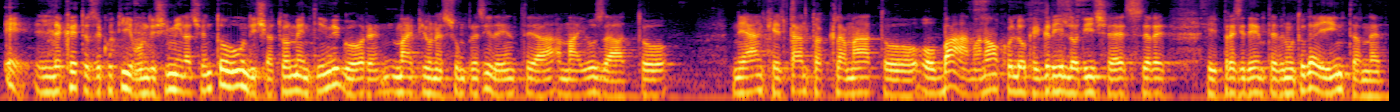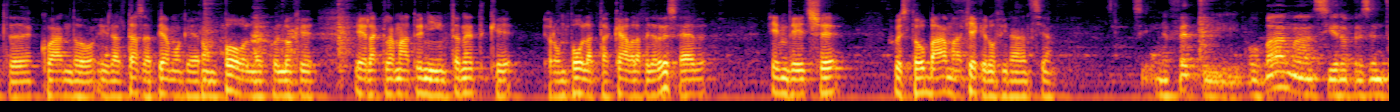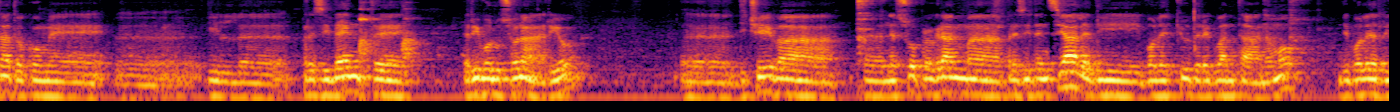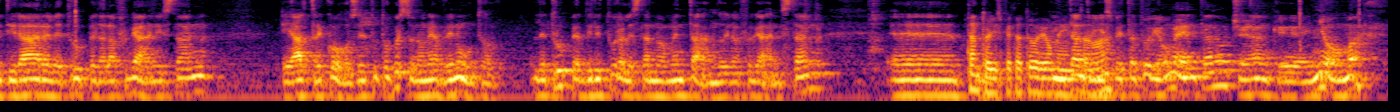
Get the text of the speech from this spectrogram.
e il decreto esecutivo 11.111 attualmente in vigore, mai più nessun presidente ha mai usato neanche il tanto acclamato Obama, no? quello che Grillo dice essere il presidente venuto da internet, eh, quando in realtà sappiamo che era un Paul quello che era acclamato in internet, che era un Paul attaccava la Federal Reserve, e invece questo Obama chi è che lo finanzia? Sì, in effetti Obama si era presentato come eh, il presidente rivoluzionario eh, diceva eh, nel suo programma presidenziale di voler chiudere Guantanamo, di voler ritirare le truppe dall'Afghanistan e altre cose, tutto questo non è avvenuto. Le truppe addirittura le stanno aumentando in Afghanistan. Eh, tanto gli spettatori aumentano. Intanto gli eh? spettatori aumentano, c'è anche Gnoma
